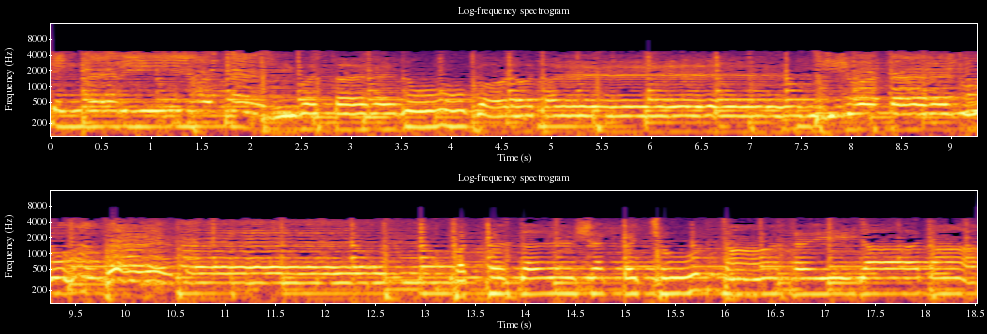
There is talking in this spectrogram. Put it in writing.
સિંદરી વત. જીવતરનું ગળતર. પથ દર્શક છૂટા થઈ જાતા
